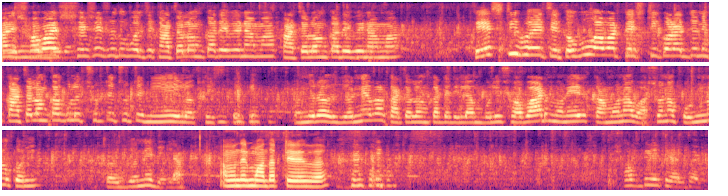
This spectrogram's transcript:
মানে সবার শেষে শুধু বলছে কাঁচা লঙ্কা দেবেন আমার কাঁচা লঙ্কা দেবেন আমার টেস্টি হয়েছে তবু আবার টেস্টি করার জন্য কাঁচা লঙ্কাগুলো ছুটে ছুটে নিয়ে এলো ফ্রিজ থেকে। বন্ধুরা ওই জন্য আবার কাঁচা লঙ্কাটা দিলাম বলি সবার মনের কামনা বাসনা পূর্ণ করি তো ওই জন্যে দিলাম। আমাদের মাদার টেরেসা সব দিয়ে খেয়াল থাকে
